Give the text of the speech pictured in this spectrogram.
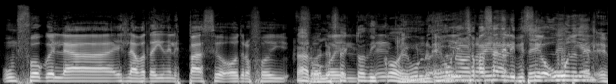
Un foco es la, es la batalla en el espacio, otro fo Claro, el foco efecto decoy. es un- es una batalla- en el episodio denle 1, en el tiempo. Es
